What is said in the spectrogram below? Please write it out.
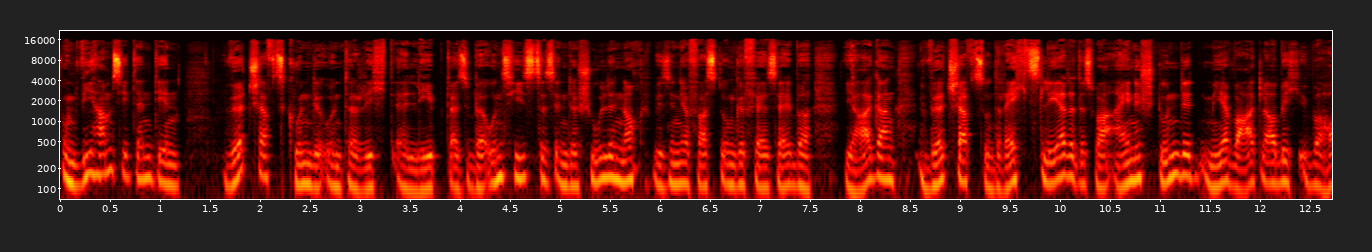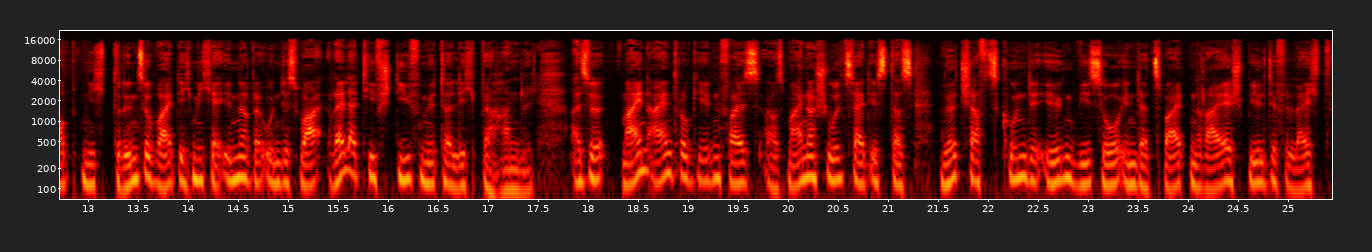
Und wie haben Sie denn den Wirtschaftskundeunterricht erlebt? Also bei uns hieß es in der Schule noch, wir sind ja fast ungefähr selber Jahrgang, Wirtschafts- und Rechtslehre, das war eine Stunde, mehr war, glaube ich, überhaupt nicht drin, soweit ich mich erinnere, und es war relativ stiefmütterlich behandelt. Also mein Eindruck jedenfalls aus meiner Schulzeit ist, dass Wirtschaftskunde irgendwie so in der zweiten Reihe spielte, vielleicht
